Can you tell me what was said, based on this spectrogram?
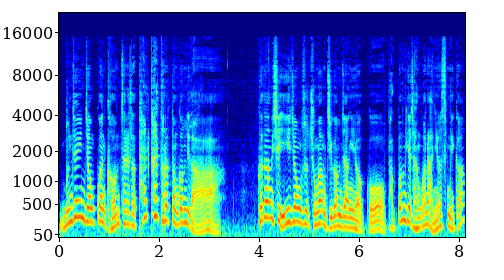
문재인 정권 검찰에서 탈탈 털었던 겁니다. 그 당시 이정수 중앙지검장이었고 박범계 장관 아니었습니까?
